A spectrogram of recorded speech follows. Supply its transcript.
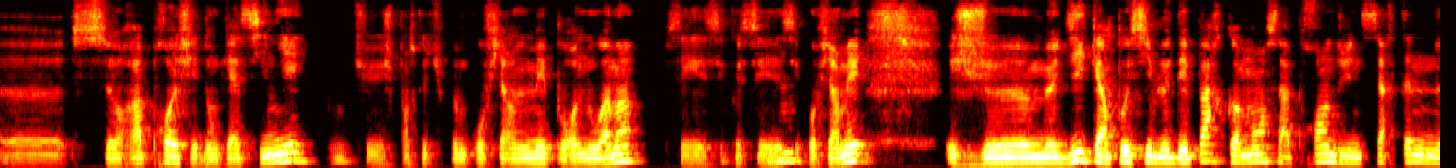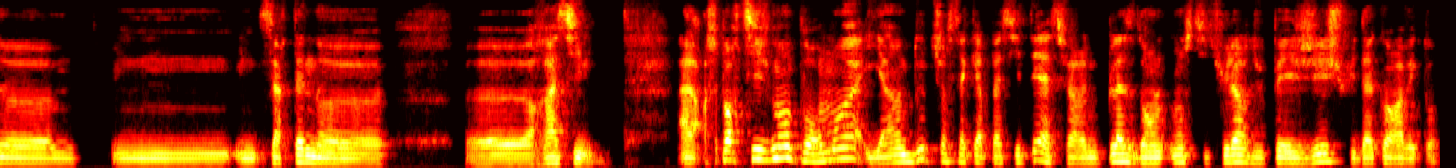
euh, se rapproche et donc a signé, tu, je pense que tu peux me confirmer pour Nouama, c'est c'est que c'est c'est confirmé. Je me dis qu'un possible départ commence à prendre une certaine euh, une, une certaine euh, euh, racine. Alors, sportivement, pour moi, il y a un doute sur sa capacité à se faire une place dans le 11 titulaire du PSG. Je suis d'accord avec toi.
